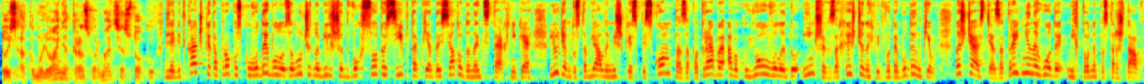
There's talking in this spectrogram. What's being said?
Тобто акумулювання, трансформація стоку. Для відкачки та пропуску води було залучено більше 200 осіб та 50 одиниць техніки. Людям доставляли мішки з піском та за потреби евакуйовували до інших захищених від води будинків. На щастя, за три дні негоди ніхто не постраждав.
